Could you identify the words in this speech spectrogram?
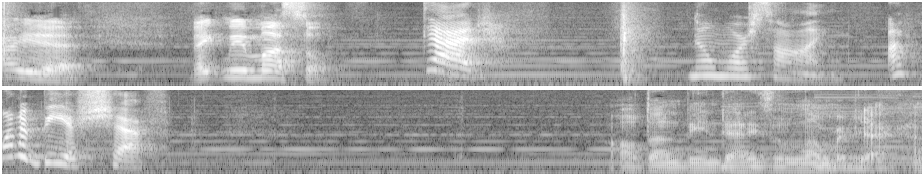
are you? Make me a muscle. Dad, no more sawing. I want to be a chef. All done being daddy's little lumberjack, huh?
